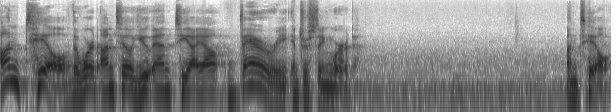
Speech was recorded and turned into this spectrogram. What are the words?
Until, the word until, U N T I L, very interesting word. Until.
